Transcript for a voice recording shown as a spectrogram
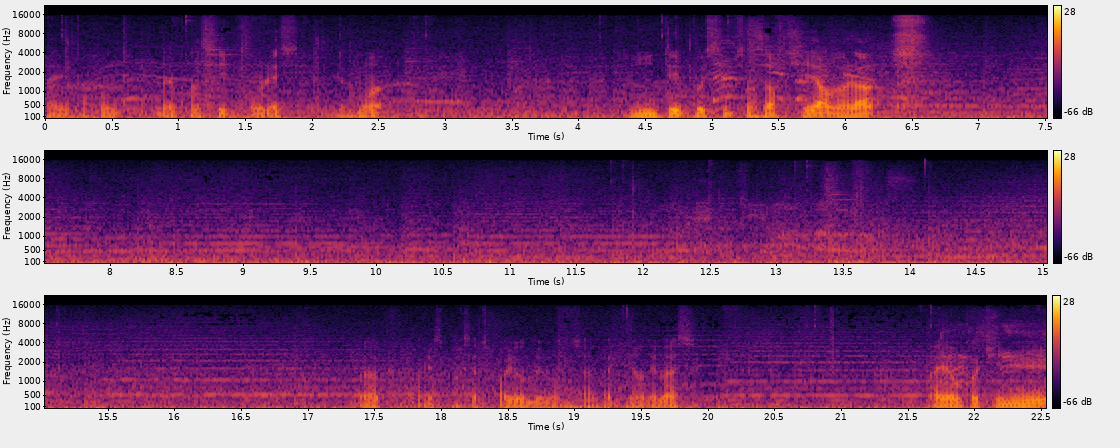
Allez, par contre, même principe, on laisse le moins. Une unité possible sans sortir, voilà. Hop, on va laisser par cette mais bon, ça va pas tenir des masses. Allez, on continue.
